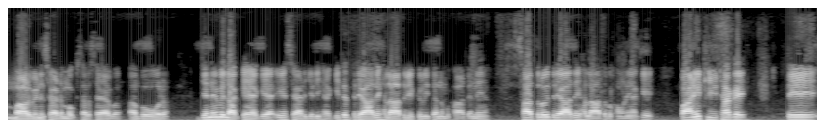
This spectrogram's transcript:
ਮਾਲਵੇ ਨੂੰ ਸਾਈਡ ਮੁਕਤਸਰ ਸਾਹਿਬ ਅਬੋਰ ਜਿੰਨੇ ਵੀ ਇਲਾਕੇ ਹੈਗੇ ਆ ਇਹ ਸਾਈਡ ਜਿਹੜੀ ਹੈਗੀ ਤੇ ਦਰਿਆ ਦੇ ਹਾਲਾਤ ਵੀ ਇੱਕ ਵਾਰੀ ਤੁਹਾਨੂੰ ਵਿਖਾ ਦਿੰਨੇ ਆ ਸਤਲੁਜ ਦਰਿਆ ਦੇ ਹਾਲਾਤ ਵਿਖਾਉਣੇ ਆ ਕਿ ਪਾਣੀ ਠੀਕ ਠਾਕ ਹੈ। ਤੇ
